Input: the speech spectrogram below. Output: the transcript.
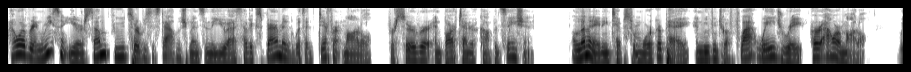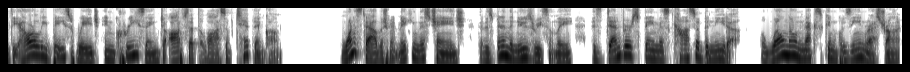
However, in recent years, some food service establishments in the U.S. have experimented with a different model for server and bartender compensation, eliminating tips from worker pay and moving to a flat wage rate per hour model, with the hourly base wage increasing to offset the loss of tip income. One establishment making this change that has been in the news recently is Denver's famous Casa Bonita, a well known Mexican cuisine restaurant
